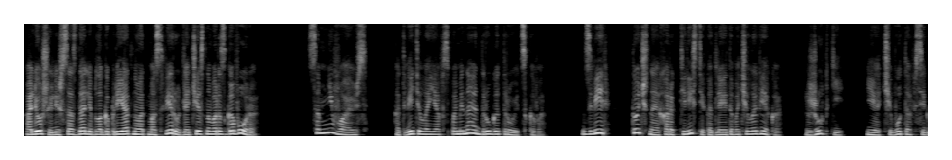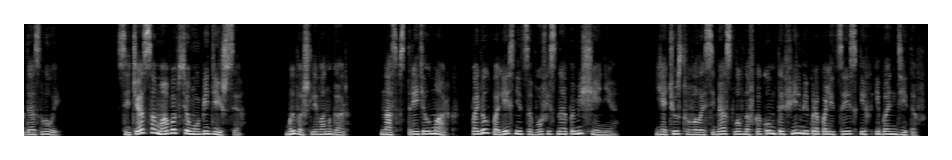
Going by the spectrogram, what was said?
Алёши лишь создали благоприятную атмосферу для честного разговора». «Сомневаюсь», — ответила я, вспоминая друга Троицкого. «Зверь — точная характеристика для этого человека, жуткий и от чего то всегда злой. Сейчас сама во всем убедишься. Мы вошли в ангар. Нас встретил Марк, повел по лестнице в офисное помещение. Я чувствовала себя словно в каком-то фильме про полицейских и бандитов.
